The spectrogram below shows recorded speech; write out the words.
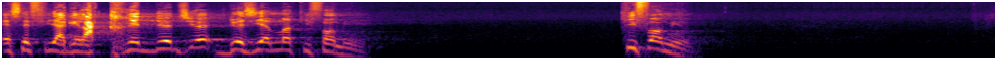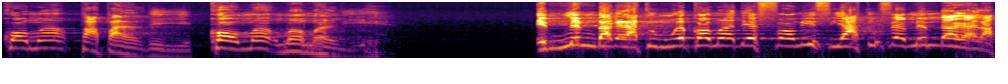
est-ce que fille a la crainte de Dieu? Deuxièmement, qui famille? Qui famille? Comment papa lié? Comment maman lié? Et même bagarre là, tout le monde commande famille, fille tout fait, même bagarre là.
